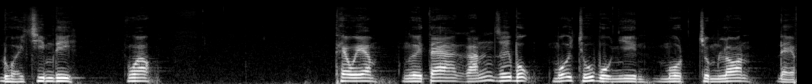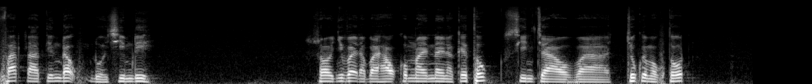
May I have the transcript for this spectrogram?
đuổi chim đi, đúng không? Theo em, người ta gắn dưới bụng mỗi chú bù nhìn một chùm lon để phát ra tiếng động đuổi chim đi. Rồi như vậy là bài học hôm nay, đây là kết thúc. Xin chào và chúc em học tốt.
